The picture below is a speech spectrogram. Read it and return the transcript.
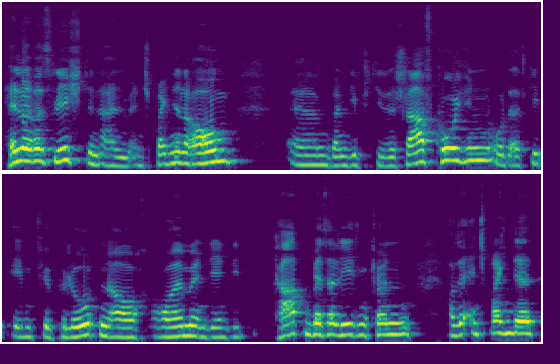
helleres Licht in einem entsprechenden Raum. Ähm, dann gibt es diese Schlafkojen oder es gibt eben für Piloten auch Räume, in denen sie Karten besser lesen können. Also entsprechende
